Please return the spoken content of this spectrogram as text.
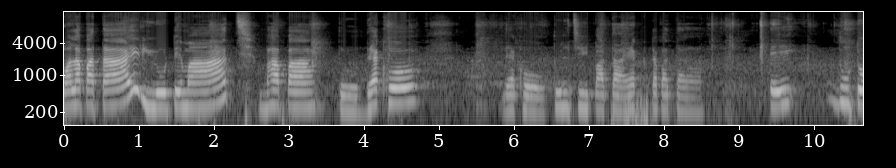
কলা পাতায় লোটে মাছ ভাপা। তো দেখো দেখো তুলছি পাতা, একটা পাতা, এই দুটো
